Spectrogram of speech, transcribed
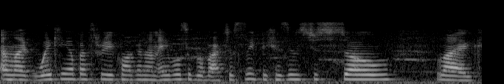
and like waking up at three o'clock and unable to go back to sleep because it was just so, like,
